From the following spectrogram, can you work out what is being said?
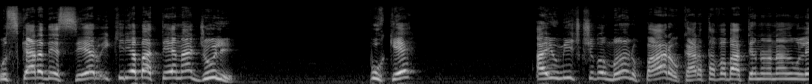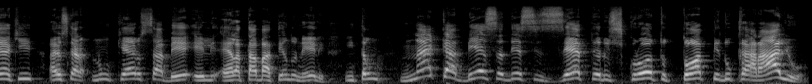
Os caras desceram e queria bater na Julie. Por quê? Aí o mítico chegou, mano, para, o cara tava batendo na mulher aqui. Aí os caras, não quero saber, ele, ela tá batendo nele. Então, na cabeça desses héteros escroto top do caralho,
